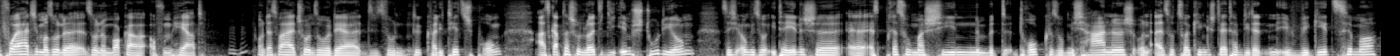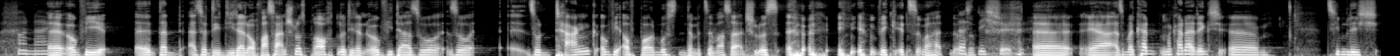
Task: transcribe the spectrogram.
vorher hatte ich immer so eine, so eine Mokka auf dem Herd. Und das war halt schon so der, so ein Qualitätssprung. Aber es gab da schon Leute, die im Studium sich irgendwie so italienische äh, Espressomaschinen mit Druck, so mechanisch und all so Zeug hingestellt haben, die dann in ihr WG-Zimmer Oh äh, irgendwie, äh, dann, also die, die dann auch Wasseranschluss brauchten und die dann irgendwie da so, so, äh, so einen Tank irgendwie aufbauen mussten, damit sie Wasseranschluss in ihrem WG-Zimmer hatten. das ist nicht schön. so. äh, ja, also man kann, man kann da, denke ich, äh, ziemlich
